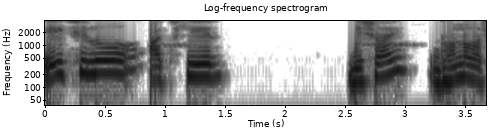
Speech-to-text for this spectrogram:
এই ছিল আজকের বিষয়। ধন্যবাদ।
